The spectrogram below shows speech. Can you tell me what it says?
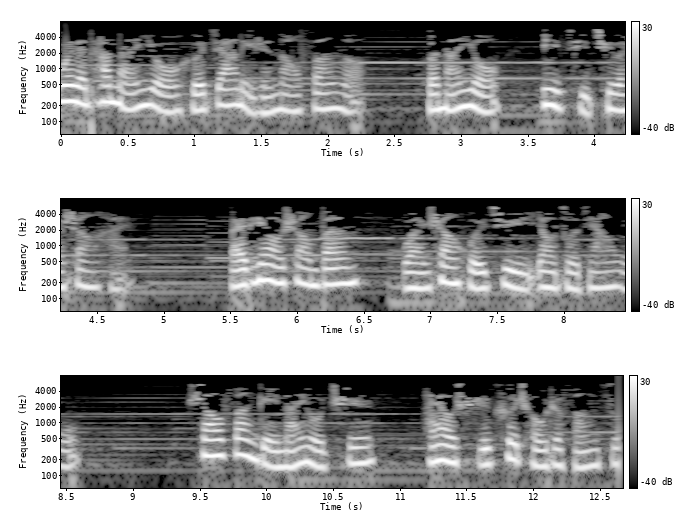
为了她男友和家里人闹翻了，和男友一起去了上海。白天要上班，晚上回去要做家务，烧饭给男友吃，还要时刻愁着房租。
